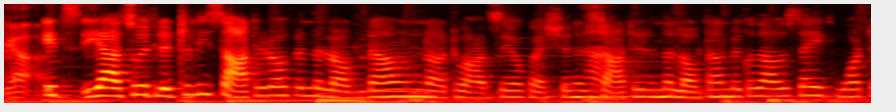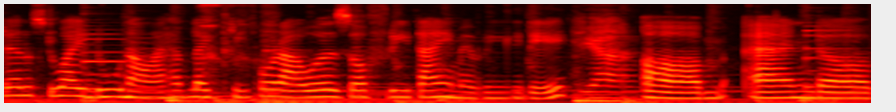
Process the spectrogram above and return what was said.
yeah. it's yeah so it literally started off in the lockdown uh, to answer your question it huh. started in the lockdown because i was like what else do i do now? I have like three four hours of free time every day. Yeah. Um and uh,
